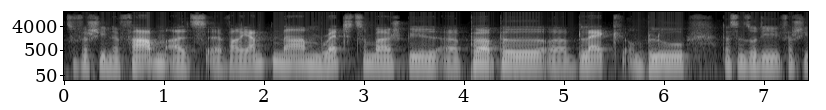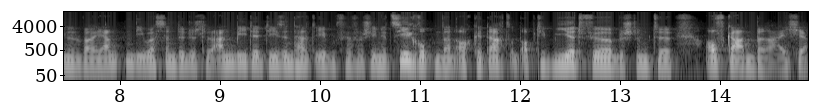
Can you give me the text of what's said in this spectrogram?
so verschiedene Farben als äh, Variantennamen. Red zum Beispiel, äh, Purple, äh, Black und Blue. Das sind so die verschiedenen Varianten, die Western Digital anbietet. Die sind halt eben für verschiedene Zielgruppen dann auch gedacht und optimiert für bestimmte Aufgabenbereiche.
